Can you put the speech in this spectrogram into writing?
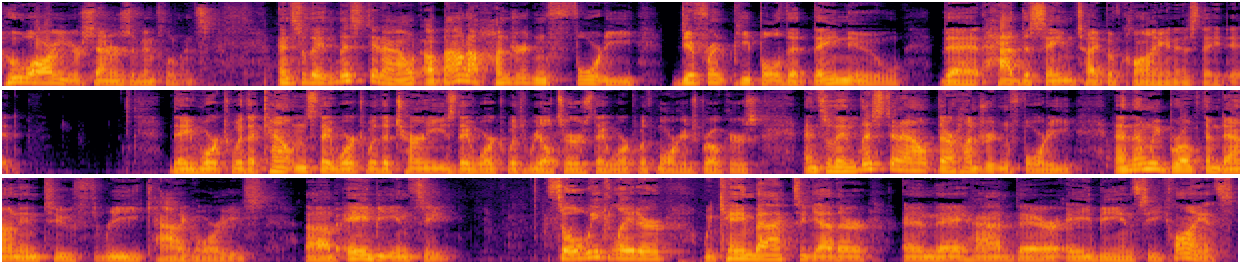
Who are your centers of influence? And so they listed out about 140 different people that they knew that had the same type of client as they did. They worked with accountants, they worked with attorneys, they worked with realtors, they worked with mortgage brokers. And so they listed out their 140 and then we broke them down into three categories, uh, A, B, and C. So a week later, we came back together and they had their A, B, and C clients.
